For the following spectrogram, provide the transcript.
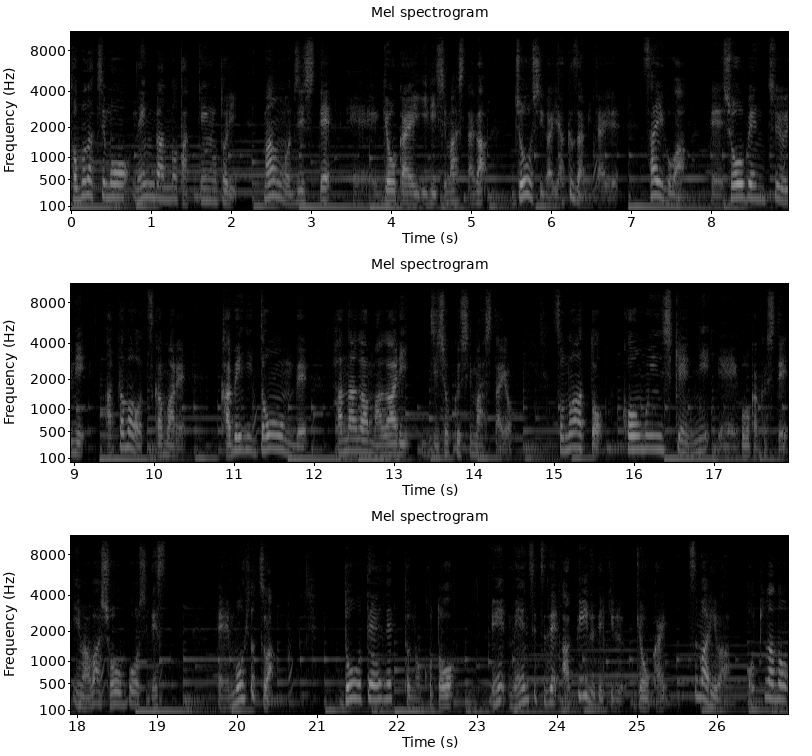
友達も念願の宅建を取り、満を持して、えー、業界入りしましたが、上司がヤクザみたいで、最後は、えー、小便中に頭をつかまれ、壁にドーンで鼻が曲がり、辞職しましたよ。その後、公務員試験に、えー、合格して、今は消防士です。えー、もう一つは、童貞ネットのことを、え、面接でアピールできる業界、つまりは大人の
